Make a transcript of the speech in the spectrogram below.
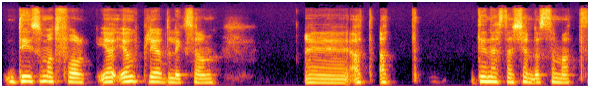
det är som att folk, jag, jag upplevde liksom eh, att, att det nästan kändes som att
